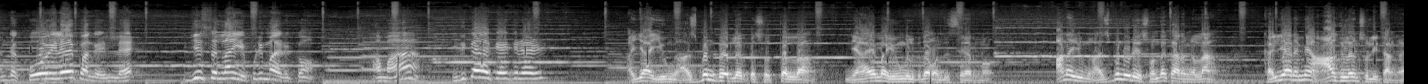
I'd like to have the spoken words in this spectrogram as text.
அந்த கோவிலே இப்ப அங்க இல்லை. ரிஜிஸ்டர்லாம் எப்படிமா இருக்கும்? ஆமா இதுக்காக கேட்கிறாள் ஐயா இவங்க ஹஸ்பண்ட் பேர்ல இருக்க சொத்தெல்லாம் நியாயமா இவங்களுக்கு தான் வந்து சேரணும். ஆனா இவங்க ஹஸ்பண்டுடைய சொந்தக்காரங்கெல்லாம் கல்யாணமே ஆகலைன்னு சொல்லிட்டாங்க.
